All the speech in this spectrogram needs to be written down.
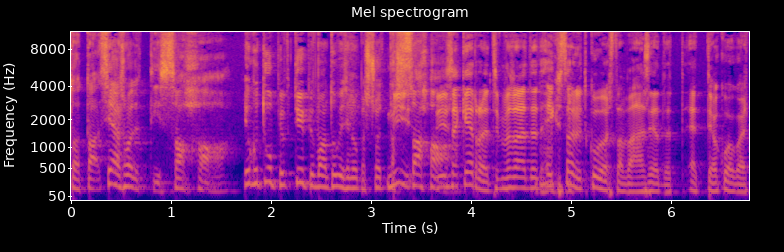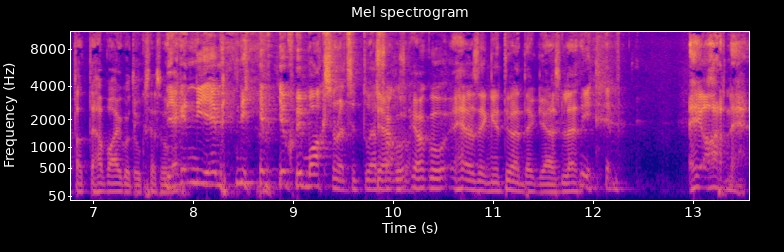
tota, siellä soitettiin sahaa. Joku tyyppi, tyyppi vaan tuli sinne rupesi soittaa Niin, sahaa. niin sä kerroit, mä sanoin, että eikö toi nyt kuulostaa vähän sieltä, että, että joku koittaa tehdä vaikutuksen sulle. niin, niin, niin, niin, joku ei maksanut, että se tulee Joku, sahaa. joku Helsingin työntekijä silleen, Niin. Ei Arne,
